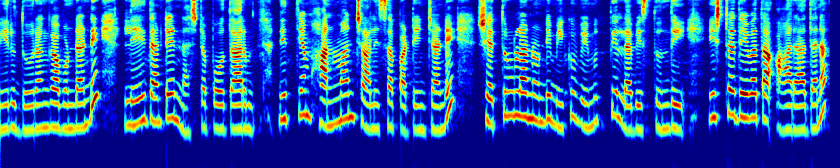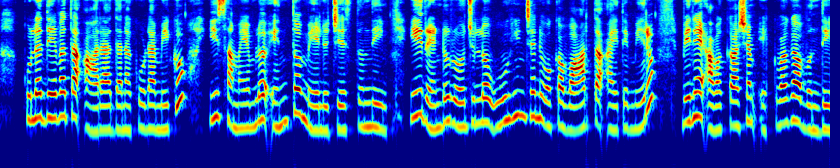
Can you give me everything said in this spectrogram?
మీరు దూరంగా ఉండండి లేదంటే నష్టపోతారు. నిత్యం హనుమాన్ చాలీస పఠించండి. శత్రువుల నుండి మీకు విముక్తి లభిస్తుంది. ఇష్టదేవత ఆరాధన కులదేవత ఆరాధన కూడా మీకు ఈ సమయంలో ఎంతో మేలు చేస్తుంది. ఈ రెండు రోజుల్లో ఊహించని ఒక వార్త అయితే మీరు వినే అవకాశం ఎక్కువగా ఉంది.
